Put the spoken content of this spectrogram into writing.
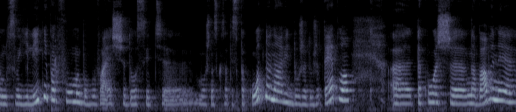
е, свої літні парфуми, бо буває ще досить, можна сказати, спекотно навіть, дуже-дуже тепло. Е, Також е, на бабине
